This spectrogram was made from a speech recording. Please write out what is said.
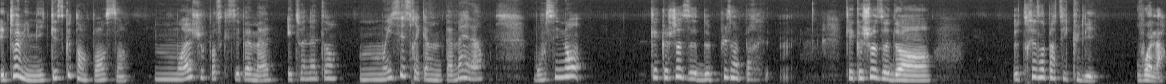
Et toi, Mimi, qu'est-ce que t'en penses hein? Moi, je pense que c'est pas mal. Et toi, Nathan? Oui, ce serait quand même pas mal, hein. Bon, sinon, quelque chose de plus en quelque chose dans de très en particulier. Voilà.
